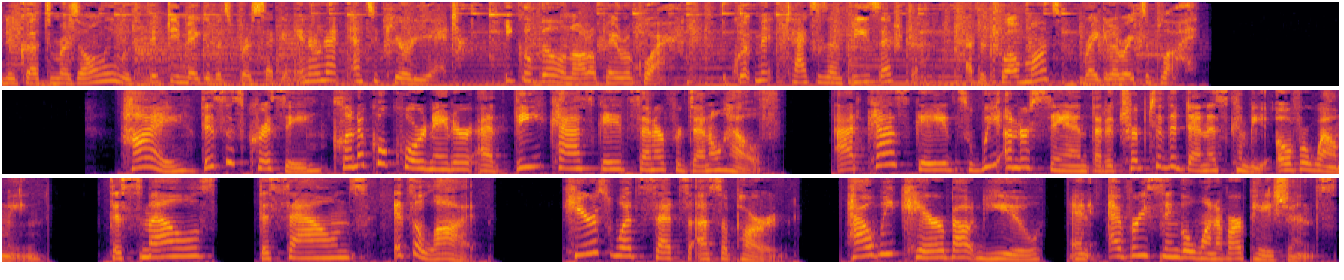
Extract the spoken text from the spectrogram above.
New customers only with 50 megabits per second internet and security edge. Eco bill and auto pay required. Equipment, taxes, and fees extra. After 12 months, regular rates apply. Hi, this is Chrissy, clinical coordinator at the Cascade Center for Dental Health. At Cascades, we understand that a trip to the dentist can be overwhelming. The smells, the sounds, it's a lot. Here's what sets us apart. How we care about you and every single one of our patients.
